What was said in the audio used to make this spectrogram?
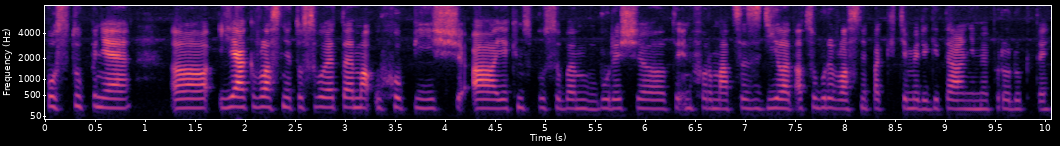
postupně, jak vlastně to svoje téma uchopíš a jakým způsobem budeš eh, ty informace sdílet a co bude vlastně pak těmi digitálními produkty?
